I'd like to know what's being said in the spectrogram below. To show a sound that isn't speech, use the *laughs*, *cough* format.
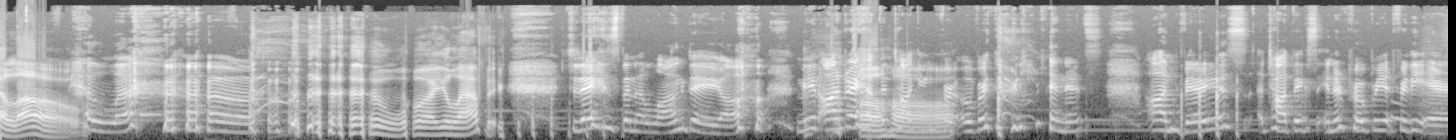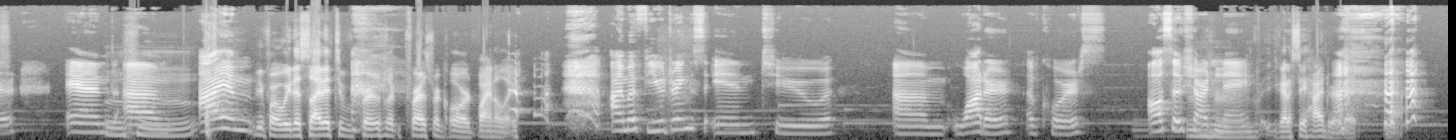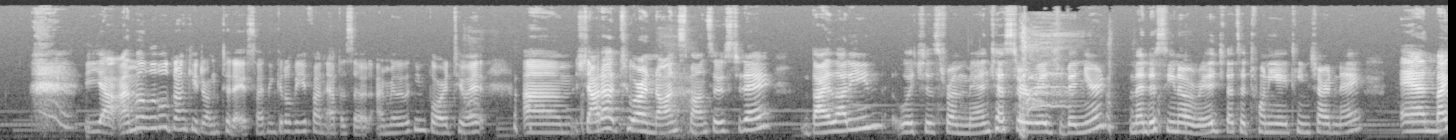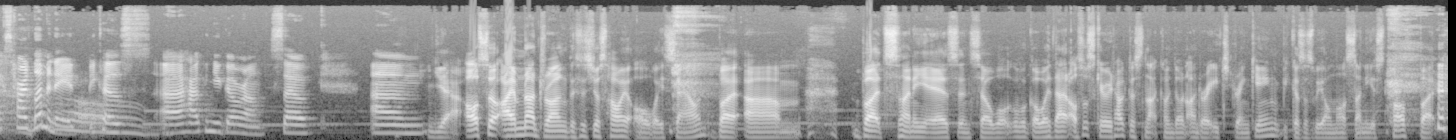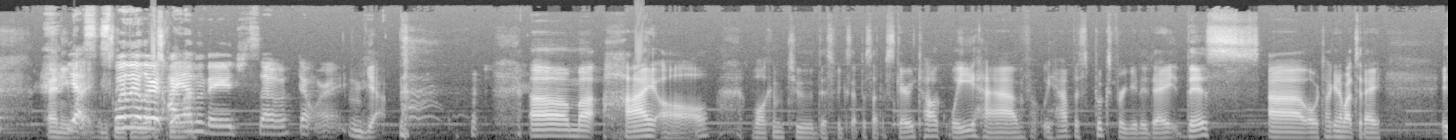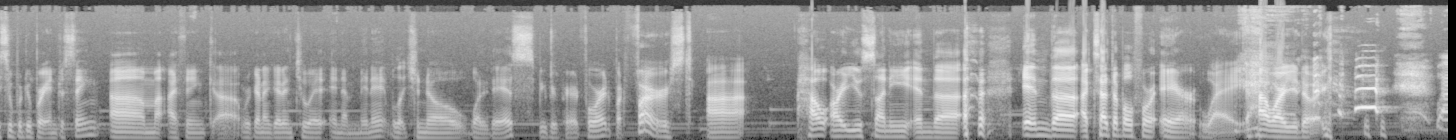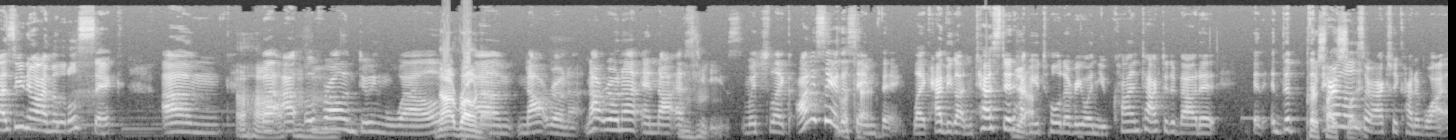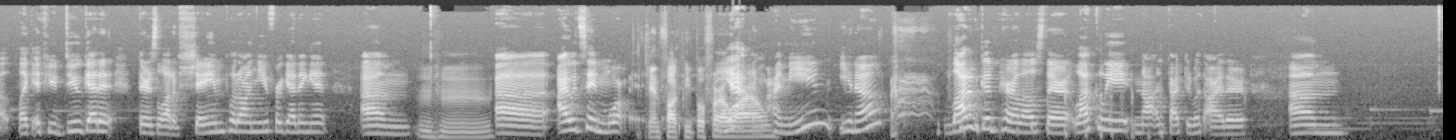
Hello. Hello. *laughs* Why are you laughing? Today has been a long day, y'all. Me and Andre have been talking Uh-huh. for over 30 *laughs* minutes on various topics inappropriate for the air. And um, Mhm. I am Before we decided to press, press record, finally. *laughs* I'm a few drinks into um, water, of course. Also Chardonnay. Mhm. You gotta stay hydrated. Yeah. Yeah, I'm a little drunky drunk today, so I think it'll be a fun episode. I'm really looking forward to it. Um, shout out to our non-sponsors today, Bailarin, which is from Manchester Ridge *laughs* Vineyard, Mendocino Ridge, that's a 2018 Chardonnay, and Mike's Hard Lemonade, because uh, how can you go wrong? So, um, Yeah. Also, I'm not drunk. This is just how I always sound. But um, but Sunny is, and so we'll we'll go with that. Also, Scary Talk does not condone underage drinking because, as we all know, Sunny is 12. But *laughs* anyway, yes, spoiler to do that alert, I am of age, so don't worry. Yeah. *laughs* um. Hi all. Welcome to this week's episode of Scary Talk. We have we have the spooks for you today. This uh, what we're talking about today is super duper interesting. Um, I think uh, we're gonna get into it in a minute. We'll let you know what it is. Be prepared for it. But first, uh, how are you, Sunny? In the *laughs* in the acceptable for air way. How are you doing? *laughs* Well, as you know, I'm a little sick. Um, Uh-huh, but mhm. overall, I'm doing well. Not Rona. Um, not Rona. Not Rona, and not. STDs, which like honestly are the Okay. same thing. Like, have you gotten tested? Yeah. Have you told everyone you've contacted about it? It- it- the, the parallels are actually kind of wild. Like, if you do get it, there's a lot of shame put on you for getting it. Um, mm-hmm. uh, I would say more. Can't fuck people for a yeah, while. I mean, you know, a *laughs* lot of good parallels there. Luckily, not infected with either. Um,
